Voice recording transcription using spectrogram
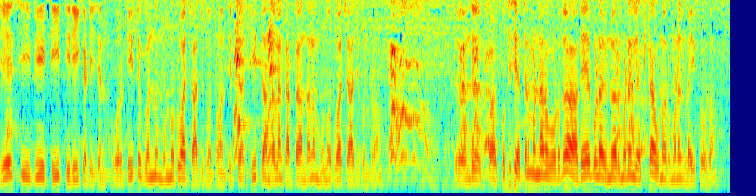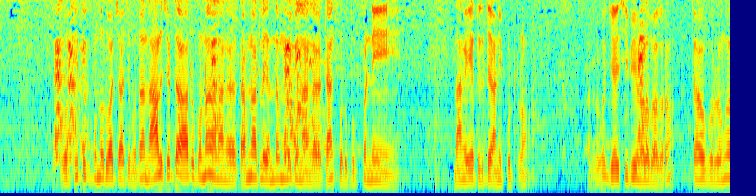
ஜேசிபி டீத் ரீகண்டிஷன் ஒரு டீத்துக்கு வந்து முந்நூறுரூவா சார்ஜ் பண்ணுறோம் டீத்த டீத் இருந்தாலும் கரெக்டாக இருந்தாலும் முந்நூறுரூவா சார்ஜ் பண்ணுறோம் இது வந்து இப்போ புதுசு எத்தனை மணி நேரம் ஓடுதோ அதே போல் இன்னொரு மடங்கு எக்ஸ்ட்ரா இன்னொரு மடங்கு லைஃப் ஓடும். ஒரு டீத்துக்கு முந்நூறுரூவா சார்ஜ் பண்ணுறோம் நாலு செட்டு ஆர்டர் பண்ணால் நாங்கள் தமிழ்நாட்டில் எந்த மொழிக்கும் நாங்கள் டிரான்ஸ்போர்ட் புக் பண்ணி நாங்கள் ஏற்றுக்கிட்டு அனுப்பிவிட்றோம் அதுக்கப்புறம் ஜேசிபியும் வேலை பார்க்குறோம். தேவைப்படுறவங்க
